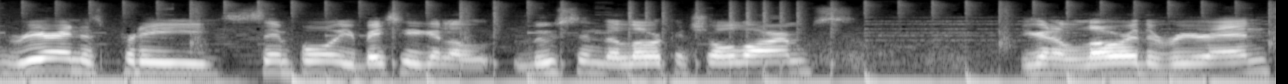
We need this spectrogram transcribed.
rear end is pretty simple. You're basically gonna loosen the lower control arms. You're gonna lower the rear end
